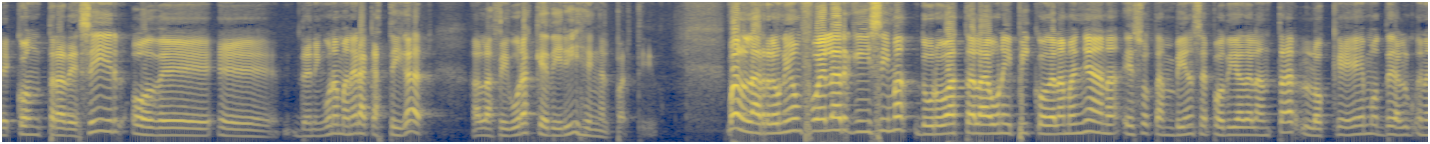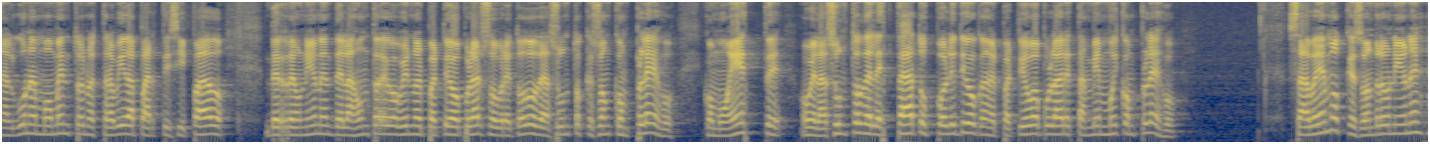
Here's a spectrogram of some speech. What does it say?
eh, contradecir o de, eh, de ninguna manera castigar a las figuras que dirigen al partido. Bueno, la reunión fue larguísima, duró hasta la una y pico de la mañana, eso también se podía adelantar. Los que hemos en algún momento de nuestra vida participado de reuniones de la Junta de Gobierno del Partido Popular, sobre todo de asuntos que son complejos, como este, o el asunto del estatus político con el Partido Popular es también muy complejo. Sabemos que son reuniones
